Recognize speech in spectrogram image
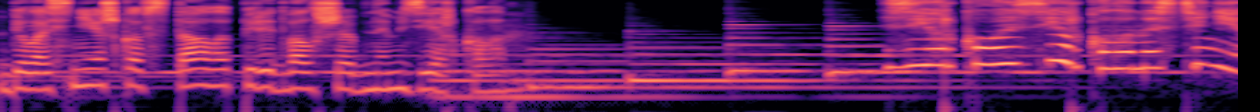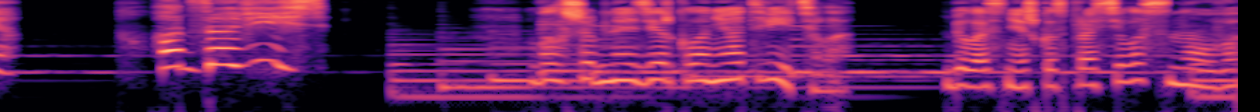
Белоснежка встала перед волшебным зеркалом. «Зеркало, зеркало на стене! Отзовись!» Волшебное зеркало не ответило. Белоснежка спросила снова.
